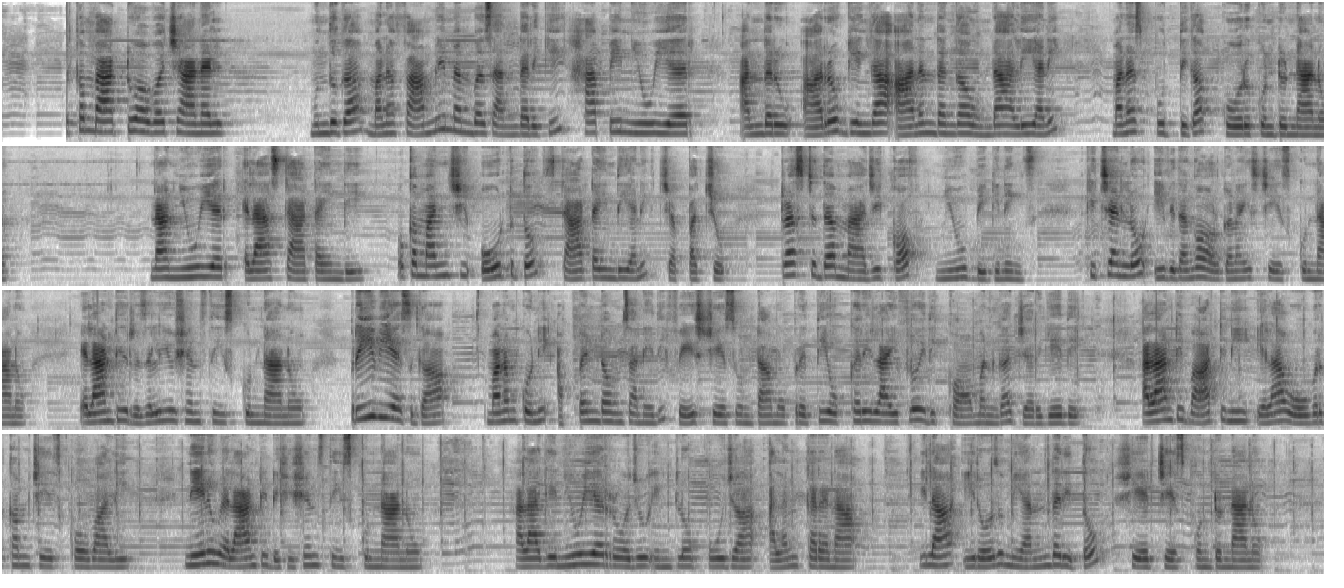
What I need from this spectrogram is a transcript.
Welcome back to our channel ముందుగా మన family members అందరికీ హ్యాపీ న్యూ ఇయర్ అందరూ ఆరోగ్యంగా ఆనందంగా ఉండాలి అని మనస్ఫూర్తిగా కోరుకుంటున్నాను. నా న్యూ ఇయర్ ఎలా స్టార్ట్ అయింది? ఒక మంచి ఓటుతో స్టార్ట్ అయింది అని చెప్పచ్చు. Trust the magic of new beginnings కిచెన్లో ఈ విధంగా ఆర్గనైజ్ చేసుకున్నాను. ఎలాంటి రిజల్యూషన్స్ తీసుకున్నాను? ప్రీవియస్గా మనం కొన్ని అప్ అండ్ డౌన్స్ అనేది ఫేస్ చేసి ఉంటాము ప్రతి ఒక్కరి లైఫ్లో ఇది కామన్గా జరిగేదే. అలాంటి వాటిని ఎలా ఓవర్కమ్ చేసుకోవాలి? నేను ఎలాంటి డెసిషన్స్ తీసుకున్నాను? అలాగే న్యూ ఇయర్ రోజు ఇంట్లో పూజ అలంకరణ ఇలా ఈరోజు మీ అందరితో షేర్ చేసుకుంటున్నాను.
